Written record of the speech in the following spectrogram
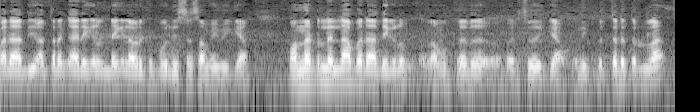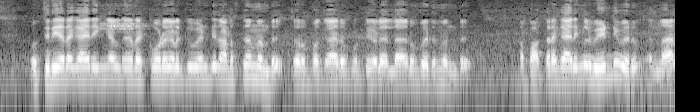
പരാതി അത്തരം കാര്യങ്ങളുണ്ടെങ്കിൽ അവർക്ക് പോലീസിനെ സമീപിക്കാം. വന്നിട്ടുള്ള എല്ലാ പരാതികളും നമുക്കത് പരിശോധിക്കാം. ഇനിയിപ്പോൾ ഇത്തരത്തിലുള്ള ഒത്തിരിയേറെ കാര്യങ്ങൾ റെക്കോർഡുകൾക്ക് വേണ്ടി നടത്തുന്നുണ്ട്. ചെറുപ്പക്കാരും കുട്ടികളും എല്ലാവരും വരുന്നുണ്ട്. അപ്പോൾ അത്തരം കാര്യങ്ങൾ വേണ്ടി വരും. എന്നാൽ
